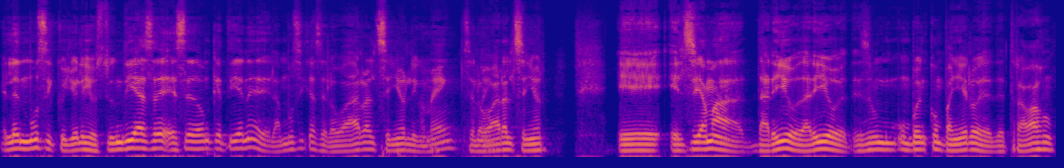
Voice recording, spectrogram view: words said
él es músico, yo le dije, usted un día ese, ese don que tiene de la música se lo va a dar al Señor, le Amén. se lo va a dar al Señor. Eh, él se llama Darío, Darío, es un, buen compañero de, de trabajo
